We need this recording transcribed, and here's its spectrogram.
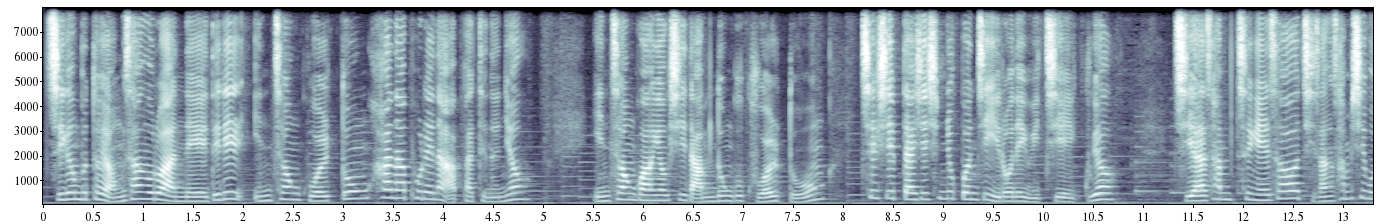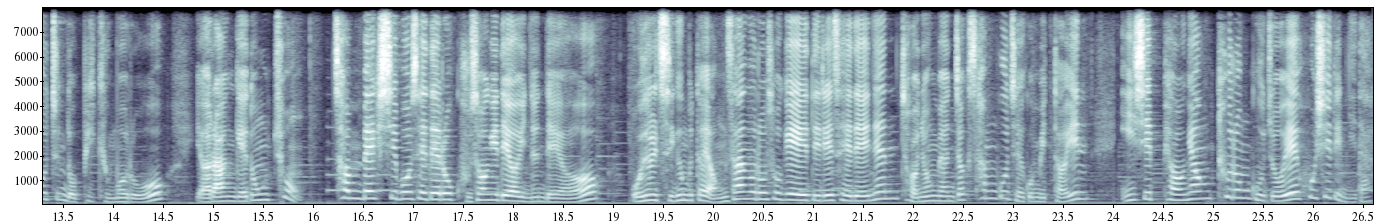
지금부터 영상으로 안내해드릴 인천 9월동 하나포레나 아파트는요. 인천광역시 남동구 9월동 70-16번지 1원에 위치해 있고요. 지하 3층에서 지상 35층 높이 규모로 11개 동 총 1115세대로 구성이 되어 있는데요. 오늘 지금부터 영상으로 소개해드릴 세대는 전용 면적 3구제곱미터인 20평형 투룸 구조의 호실입니다.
